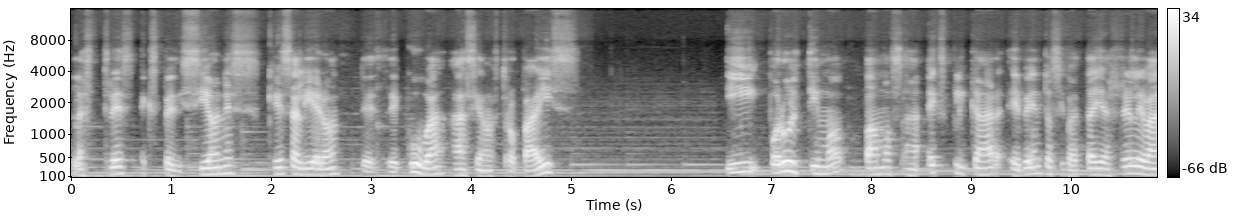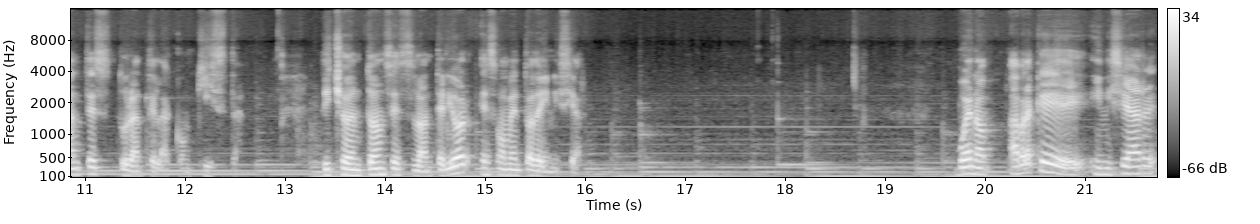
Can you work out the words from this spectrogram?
las tres expediciones que salieron desde Cuba hacia nuestro país. Y por último, vamos a explicar eventos y batallas relevantes durante la conquista. Dicho entonces lo anterior, es momento de iniciar. Bueno, habrá que iniciar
